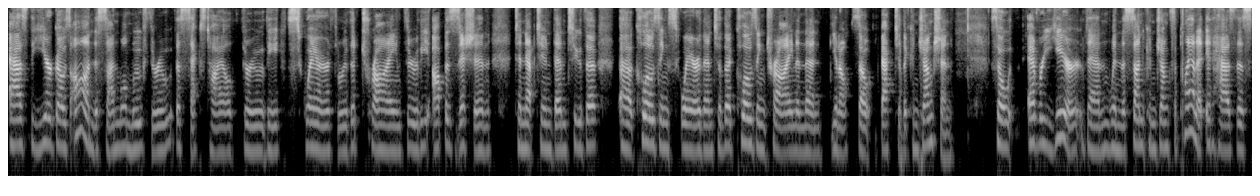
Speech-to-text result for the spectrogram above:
as the year goes on, the sun will move through the sextile, through the square, through the trine, through the opposition to Neptune, then to the uh, closing square, then to the closing trine, and then, you know, so back to the conjunction. So every year then when the sun conjuncts a planet it has this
